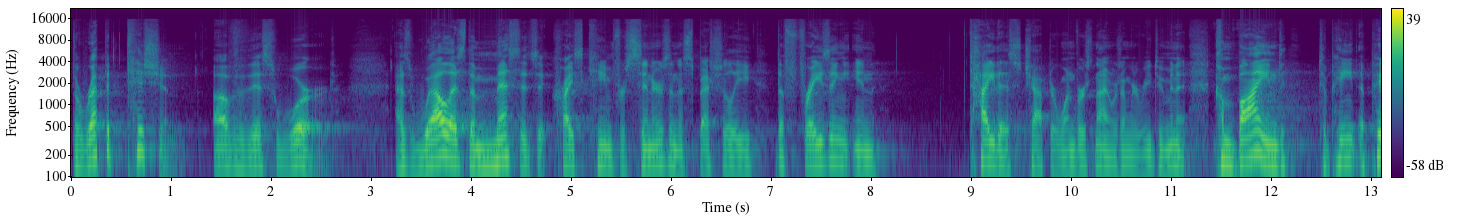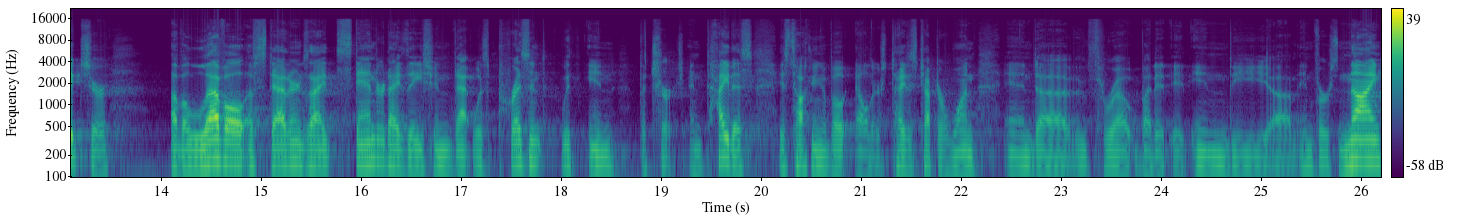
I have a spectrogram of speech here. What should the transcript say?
The repetition of this word, as well as the message that Christ came for sinners, and especially the phrasing in Titus chapter 1, verse 9, which I'm going to read to you in a minute, combined to paint a picture of a level of standardization that was present within the church. And Titus is talking about elders. Titus chapter 1 and uh, throughout, but it, it in, the, um, in verse 9,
